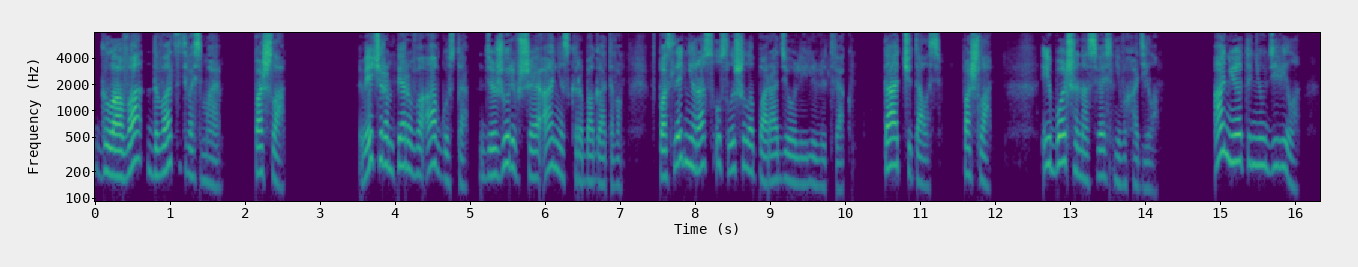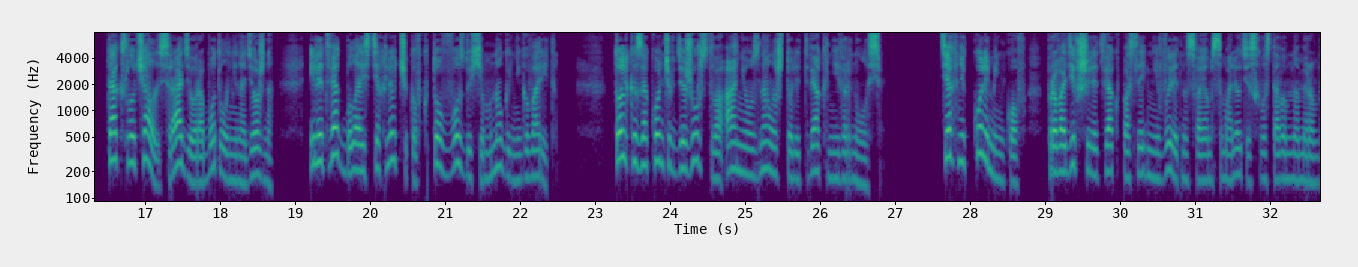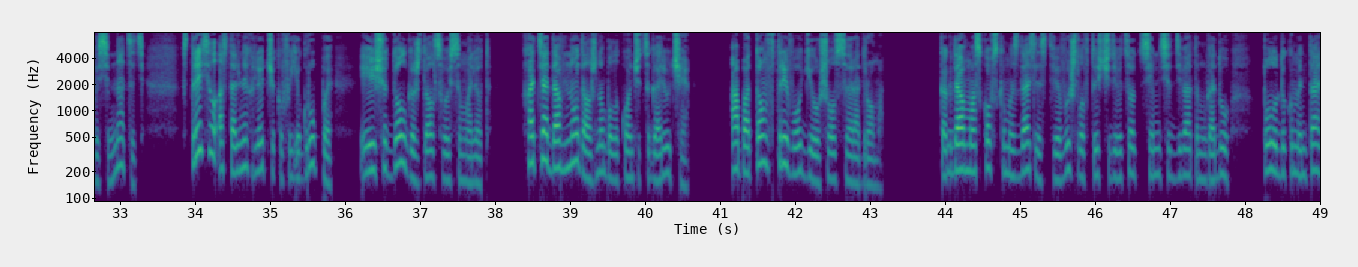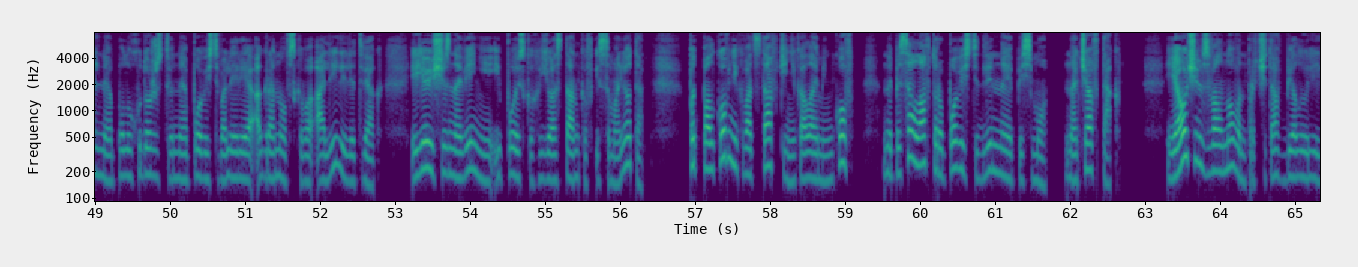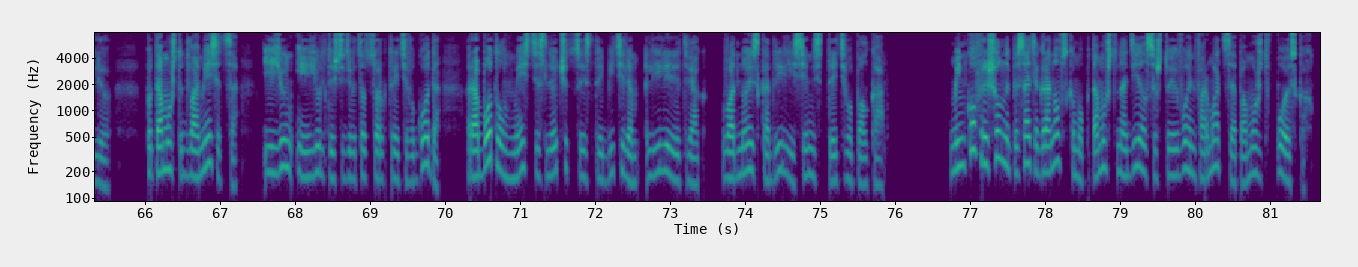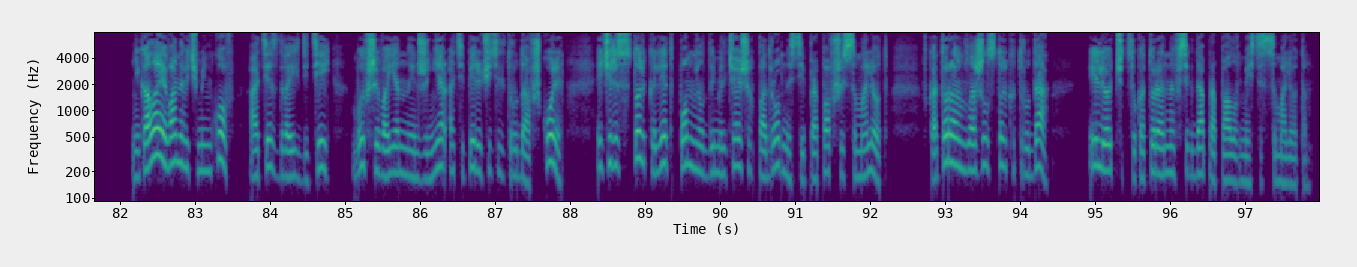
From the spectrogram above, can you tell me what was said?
Глава 28. Пошла. Вечером 1 августа дежурившая Аня Скоробогатова в последний раз услышала по радио Лилию Литвяк. Та отчиталась. Пошла. И больше на связь не выходила. Аню это не удивило. Так случалось, радио работало ненадежно, и Литвяк была из тех летчиков, кто в воздухе много не говорит. Только закончив дежурство, Аня узнала, что Литвяк не вернулась. Техник Коля Меньков, проводивший Литвяк в последний вылет на своем самолете с хвостовым номером 18, встретил остальных летчиков ее группы и еще долго ждал свой самолет, хотя давно должно было кончиться горючее, а потом в тревоге ушел с аэродрома. Когда в московском издательстве вышла в 1979 году полудокументальная полухудожественная повесть Валерия Аграновского о Лиле Литвяк, ее исчезновении и поисках ее останков и самолета, Подполковник в отставке Николай Меньков написал автору повести длинное письмо, начав так. «Я очень взволнован, прочитав «Белую лилию», потому что два месяца, июнь и июль 1943 года, работал вместе с летчицей-истребителем Лилией Литвяк в одной из эскадрильи 73-го полка. Меньков решил написать Аграновскому, потому что надеялся, что его информация поможет в поисках. Николай Иванович Меньков, отец двоих детей, бывший военный инженер, а теперь учитель труда в школе, и через столько лет помнил до мельчайших подробностей пропавший самолет, в который он вложил столько труда, и летчицу, которая навсегда пропала вместе с самолетом.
